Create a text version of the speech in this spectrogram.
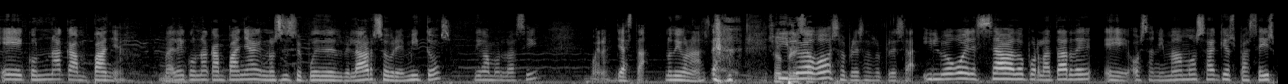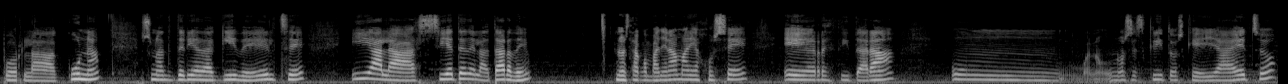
eh, con una campaña, ¿vale? Con una campaña que no sé si se puede desvelar sobre mitos, digámoslo así. Bueno, ya está, no digo nada. y luego, sorpresa, sorpresa. Y luego el sábado por la tarde eh, os animamos a que os paséis por la cuna. Es una tetería de aquí de Elche y a las 7 de la tarde nuestra compañera María José eh, recitará un, bueno, unos escritos que ella ha hecho,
